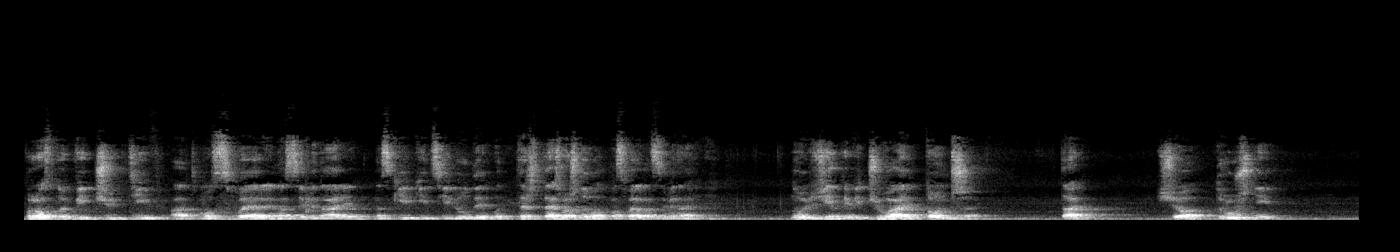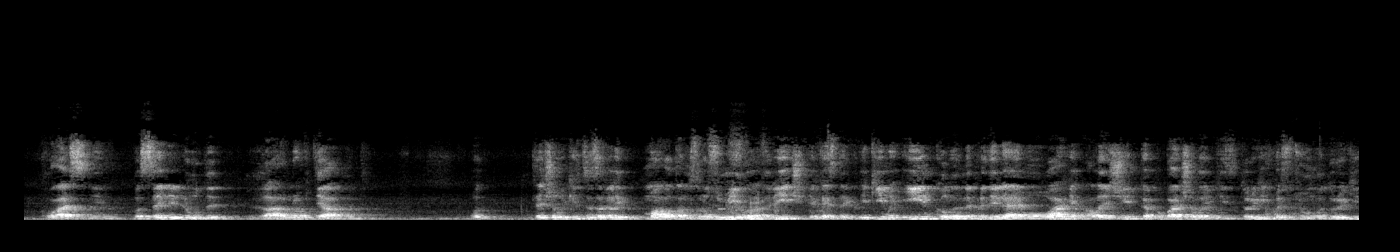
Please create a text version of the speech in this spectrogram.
просто відчуттів атмосфери на семінарі, наскільки ці люди, от теж теж важливо, атмосфера на семінарі. Ну, жінка відчуває тонше, так? Що дружні, класні, веселі люди, гарно вдягнуті. Для чоловіків це взагалі мало там зрозуміла річ, якась якій ми інколи не приділяємо уваги, але жінка побачила якісь дорогі костюми, дорогі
